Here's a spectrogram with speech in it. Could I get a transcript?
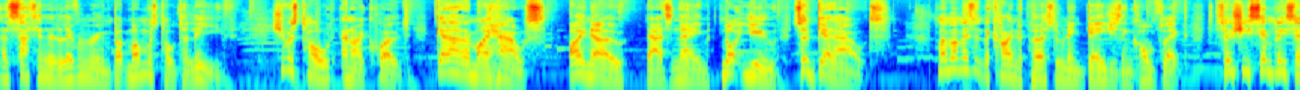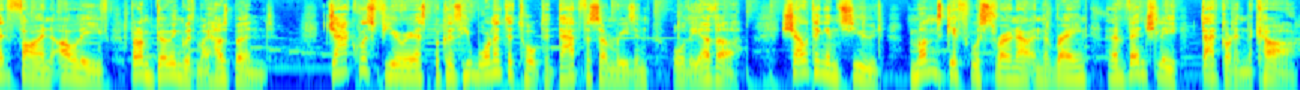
and sat in the living room, but mum was told to leave. She was told, and I quote, Get out of my house. I know, dad's name, not you, so get out. My mum isn't the kind of person who engages in conflict, so she simply said, Fine, I'll leave, but I'm going with my husband. Jack was furious because he wanted to talk to Dad for some reason or the other. Shouting ensued, Mum's gift was thrown out in the rain, and eventually Dad got in the car.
